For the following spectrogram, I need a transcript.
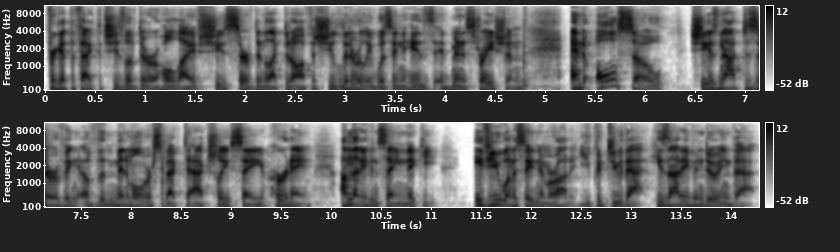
Forget the fact that she's lived her whole life. She's served in elected office. She literally was in his administration. And also, she is not deserving of the minimal respect to actually say her name. I'm not even saying Nikki. If you want to say Nimrata, you could do that. He's not even doing that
